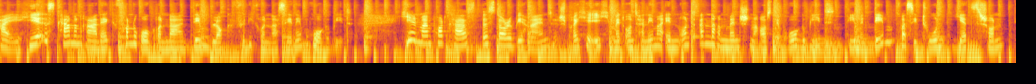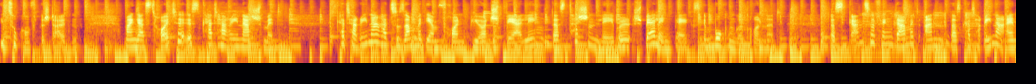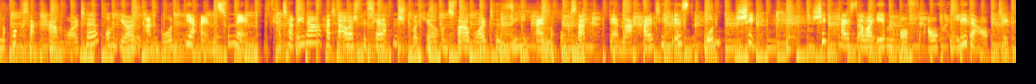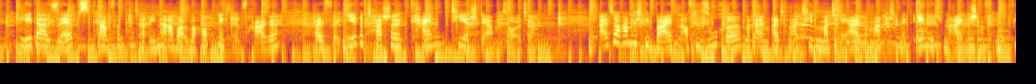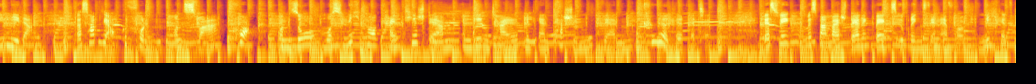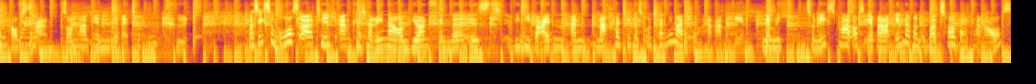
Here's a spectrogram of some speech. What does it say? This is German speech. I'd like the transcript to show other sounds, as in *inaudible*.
Hi, hier ist Carmen Radek von Rohgründer, dem Blog für die Gründerszene im Ruhrgebiet. Hier in meinem Podcast The Story Behind spreche ich mit UnternehmerInnen und anderen Menschen aus dem Ruhrgebiet, die mit dem, was sie tun, jetzt schon die Zukunft gestalten. Mein Gast heute ist Katharina Schmidt. Katharina hat zusammen mit ihrem Freund Björn Sperling das Taschenlabel Sperling Bags in Bochum gegründet. Das Ganze fing damit an, dass Katharina einen Rucksack haben wollte und Björn anbot, ihr einen zu nähen. Katharina hatte aber spezielle Ansprüche und zwar wollte sie einen Rucksack, der nachhaltig ist und schick. Schick heißt aber eben oft auch Lederoptik. Leder selbst kam für Katharina aber überhaupt nicht in Frage, weil für ihre Tasche kein Tier sterben sollte. Also haben sich die beiden auf die Suche nach einem alternativen Material gemacht mit ähnlichen Eigenschaften wie Leder. Das haben sie auch gefunden, und zwar Kork. Und so muss nicht nur kein Tier sterben, im Gegenteil, mit ihren Taschen werden Kühe gerettet. Deswegen misst man bei Sperling Bags übrigens den Erfolg nicht in Verkaufszahlen, sondern in geretteten Kühen. Was ich so großartig an Katharina und Björn finde, ist, wie die beiden an nachhaltiges Unternehmertum herangehen. Nämlich zunächst mal aus ihrer inneren Überzeugung heraus,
